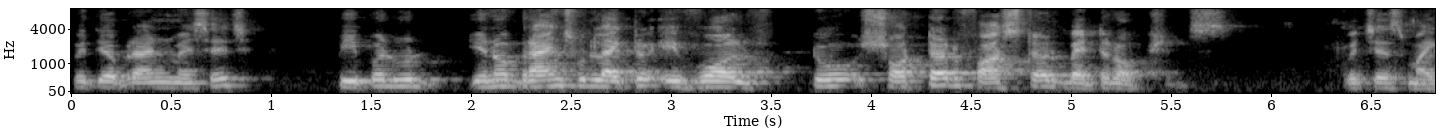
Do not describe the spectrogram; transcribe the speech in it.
with your brand message people would you know brands would like to evolve to shorter faster better options which is my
